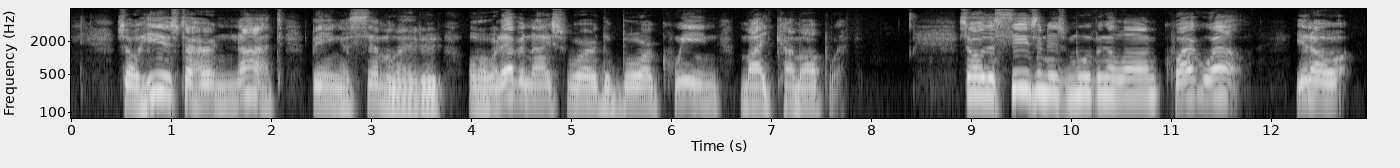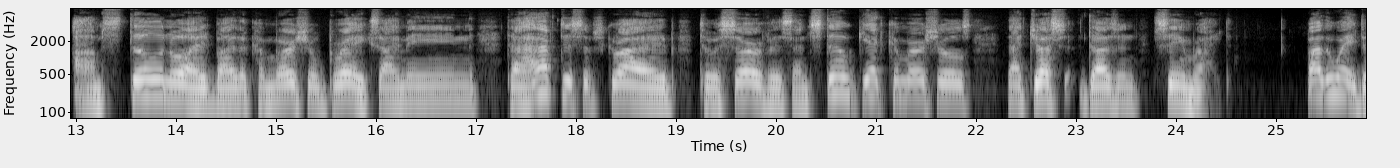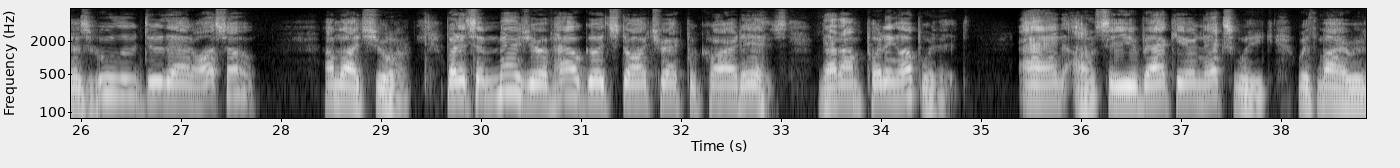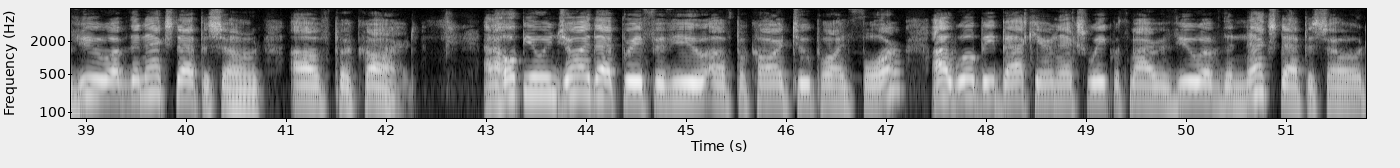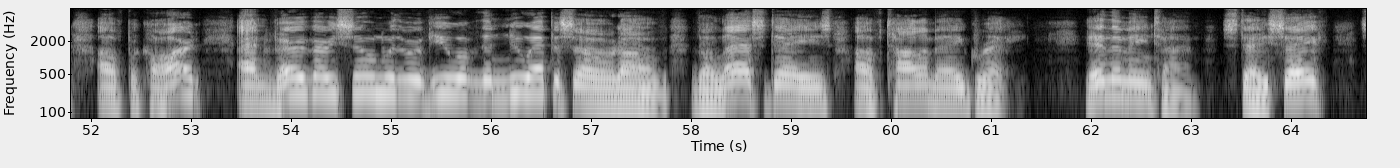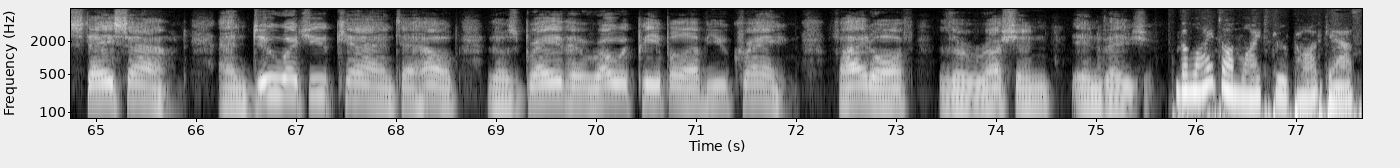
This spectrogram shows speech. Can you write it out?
So here's to her not being assimilated, or whatever nice word the Borg Queen might come up with. So the season is moving along quite well. You know, I'm still annoyed by the commercial breaks. I mean, to have to subscribe to a service and still get commercials, that just doesn't seem right. By the way, does Hulu do that also? I'm not sure, but it's a measure of how good Star Trek Picard is that I'm putting up with it. And I'll see you back here next week with my review of the next episode of Picard. And I hope you enjoyed that brief review of Picard 2.4. I will be back here next week with my review of the next episode of Picard, and very, very soon with a review of the new episode of The Last Days of Ptolemy Gray. In the meantime, stay safe stay sound, and do what you can to help those brave, heroic people of Ukraine fight off the Russian invasion. The Light on Light Through podcast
